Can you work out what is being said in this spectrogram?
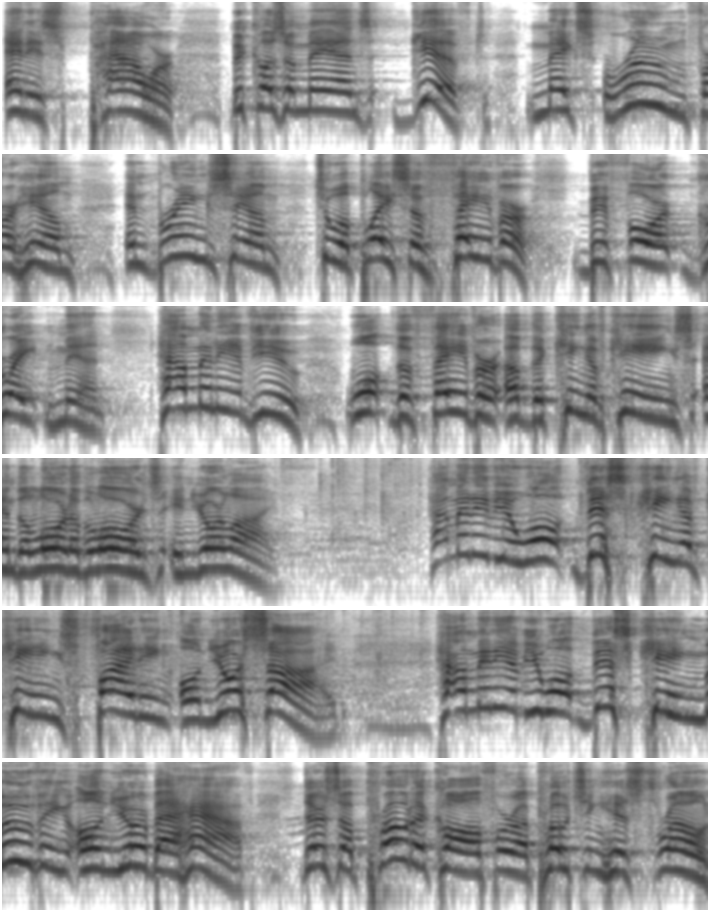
and His power because a man's gift makes room for him and brings him to a place of favor before great men. How many of you want the favor of the King of Kings and the Lord of Lords in your life? How many of you want this King of Kings fighting on your side? How many of you want this king moving on your behalf? There's a protocol for approaching his throne,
